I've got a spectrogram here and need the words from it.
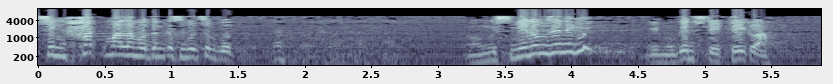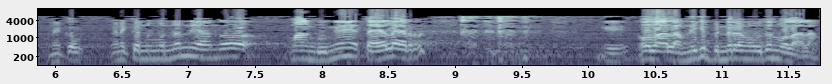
Sing hak malah mboten kesebut-sebut. Wong wis minum sini ki. Ya mungkin sedidik lah. Nek nek nemen ya engko manggunge teler. Nggih. Olah alam niki bener mboten olah alam.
